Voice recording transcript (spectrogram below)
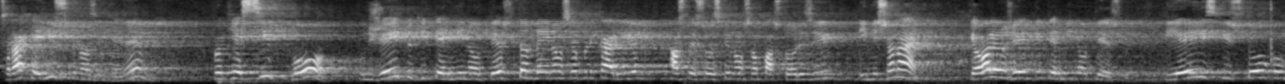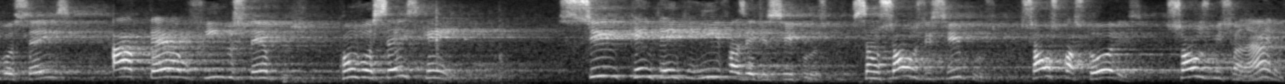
Será que é isso que nós entendemos? Porque se for, o jeito que termina o texto também não se aplicaria às pessoas que não são pastores e, e missionários. Porque olha o jeito que termina o texto. E eis que estou com vocês até o fim dos tempos. Com vocês quem? Se quem tem que ir fazer discípulos são só os discípulos, só os pastores, só os missionários,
